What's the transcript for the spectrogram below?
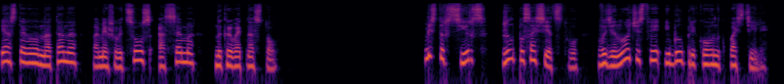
и оставила Натана помешивать соус, а Сэма накрывать на стол. Мистер Сирс жил по соседству, в одиночестве и был прикован к постели.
